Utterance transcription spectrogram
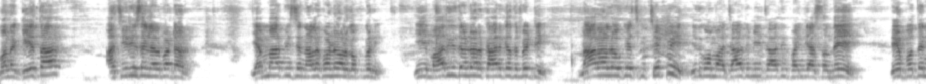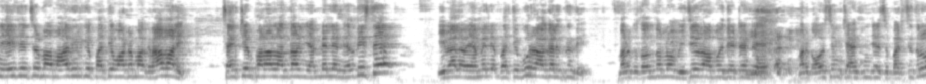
మన గీత ఆ సీరియస్గా నిలబడ్డారు. ఎంఆర్పిసి నల్లకొండ వాళ్ళకి ఒప్పుకొని ఈ మాదిరి దండోర కార్యకర్త పెట్టి నారా లోకేష్కి చెప్పి ఇదిగో మా జాతి మీ జాతికి పనిచేస్తుంది రేపు పొద్దున్న ఏజెన్సీలు మా మాదిరికి ప్రతి వాటం మాకు రావాలి. సంక్షేమ ఫలాలు అందాలని ఎమ్మెల్యే నిలదీస్తే ఈవేళ ఎమ్మెల్యే ప్రతి ఊరు రాగలుగుతుంది. మనకు తొందరలో విజయం రాబోయేది ఏంటంటే మనకు అవసరం శాంక్షన్ చేసే పరిస్థితులు.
